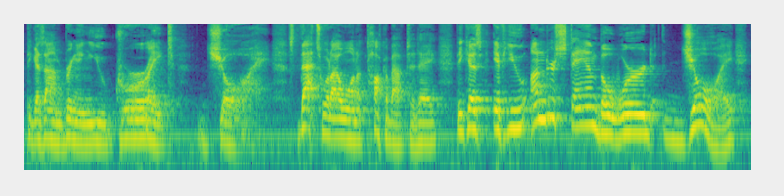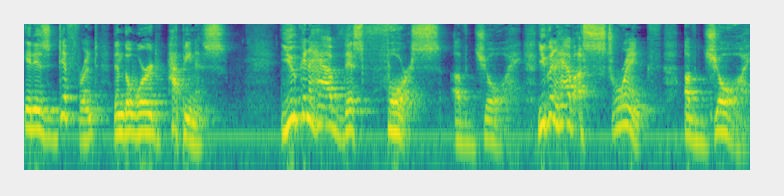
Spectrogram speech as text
because I'm bringing you great joy. So that's what I want to talk about today because if you understand the word joy, it is different than the word happiness. You can have this force of joy. You can have a strength of joy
